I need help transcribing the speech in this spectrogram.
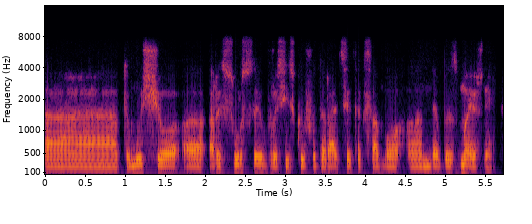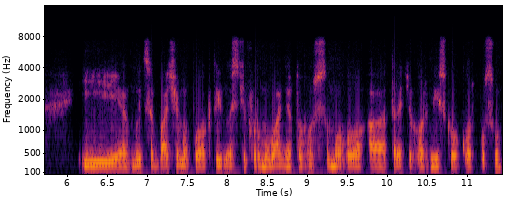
Е, Тому що е, ресурси в Російської Федерації так само е, не безмежні, і ми це бачимо по активності формування того ж самого третього армійського корпусу,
